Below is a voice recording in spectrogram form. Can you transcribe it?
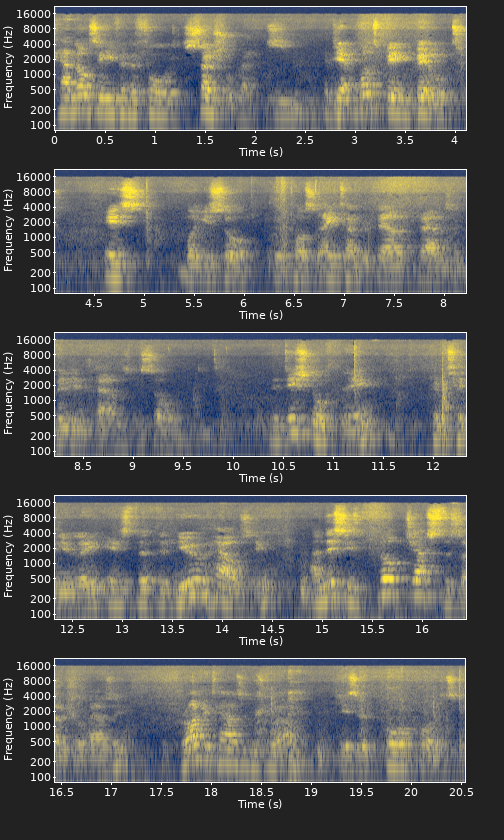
cannot even afford social rents. And yet what's being built is what you saw. It costs £800,000, a million pounds and so on. The additional thing continually is that the new housing, and this is not just the social housing, the private housing as well, is of poor quality.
